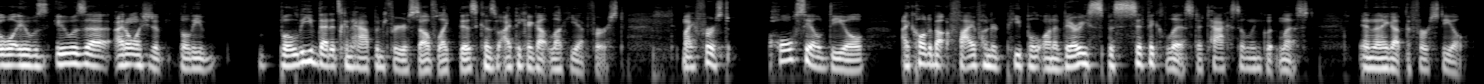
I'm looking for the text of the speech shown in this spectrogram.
well, it was it was a I don't want you to believe believe that it's going to happen for yourself like this cuz I think I got lucky at first. My first wholesale deal, I called about 500 people on a very specific list, a tax delinquent list, and then I got the first deal.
